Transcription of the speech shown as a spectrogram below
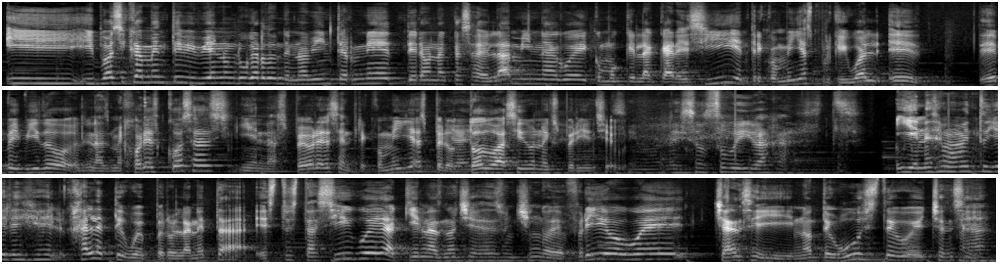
Y, y básicamente vivía en un lugar donde no había internet, era una casa de lámina, güey. Como que la carecí, entre comillas, porque igual he, he vivido en las mejores cosas y en las peores, entre comillas, pero Ya, ya. todo ha sido una experiencia, güey. Sí, un sube y baja. Y en ese momento yo le dije, jálate, güey, pero la neta, esto está así, güey. Aquí en las noches hace un chingo de frío, güey. Chance y no te guste, güey. Chance. y- Ajá.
